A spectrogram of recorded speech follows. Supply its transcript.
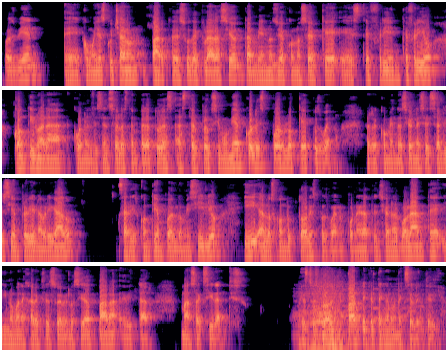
Pues bien, eh, como ya escucharon parte de su declaración, también nos dio a conocer que este frente frío continuará con el descenso de las temperaturas hasta el próximo miércoles, por lo que, pues bueno, las recomendaciones es salir siempre bien abrigado, salir con tiempo del domicilio y a los conductores, pues bueno, poner atención al volante y no manejar exceso de velocidad para evitar más accidentes. Esto es todo de mi parte, que tengan un excelente día.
